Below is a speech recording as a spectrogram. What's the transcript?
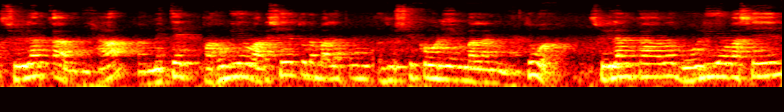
ශ්‍රී ලංකාව දිහා මෙතෙක් පහුගිය වර්ෂය තුළ බලපු දෘෂ්ටිකෝණයෙන් බලන්නේ නැතුව ශ්‍රී ලංකාව ගෝලීය වශයෙන්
